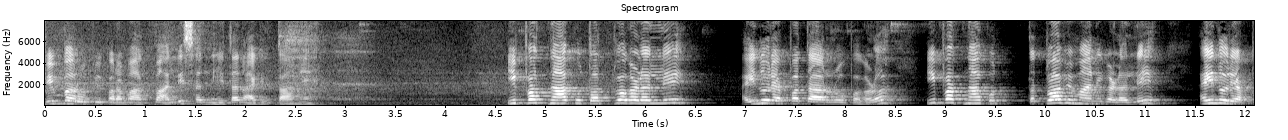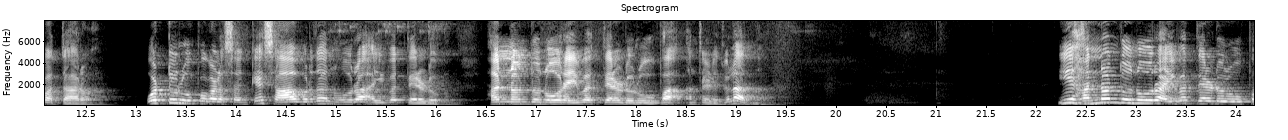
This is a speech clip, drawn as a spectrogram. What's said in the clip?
ಬಿಂಬರೂಪಿ ಪರಮಾತ್ಮ ಅಲ್ಲಿ ಸನ್ನಿಹಿತನಾಗಿರ್ತಾನೆ. ಇಪ್ಪತ್ನಾಲ್ಕು ತತ್ವಗಳಲ್ಲಿ ಐನೂರ ಎಪ್ಪತ್ತಾರು ರೂಪಗಳು, ಇಪ್ಪತ್ನಾಲ್ಕು ತತ್ವಾಭಿಮಾನಿಗಳಲ್ಲಿ ಐನೂರ ಎಪ್ಪತ್ತಾರು. ಒಟ್ಟು ರೂಪಗಳ ಸಂಖ್ಯೆ ಸಾವಿರದ ನೂರ ಐವತ್ತೆರಡು. ಹನ್ನೊಂದು ನೂರ ಐವತ್ತೆರಡು ರೂಪ ಅಂತ ಹೇಳಿದ್ವಲ್ಲ ಅದನ್ನ ಈ ಹನ್ನೊಂದು ನೂರ ಐವತ್ತೆರಡು ರೂಪ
